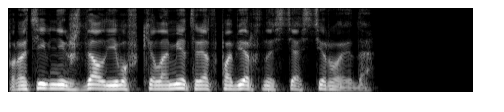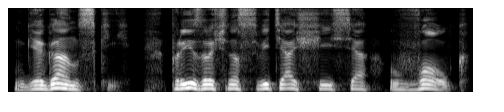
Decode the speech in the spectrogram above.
Противник ждал его в километре от поверхности астероида. Гигантский, призрачно светящийся волк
